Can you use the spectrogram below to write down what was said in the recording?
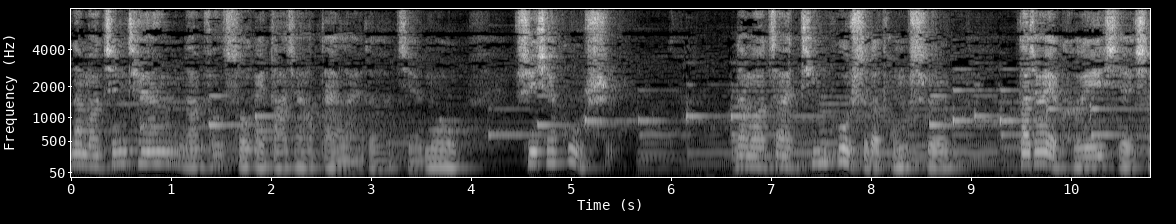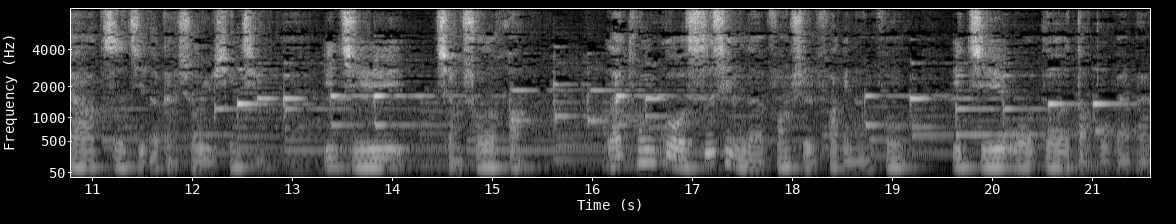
那么今天南方所给大家带来的节目是一些故事。那么在听故事的同时，大家也可以写下自己的感受与心情，以及想说的话，来通过私信的方式发给南风，以及我的导播白白，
